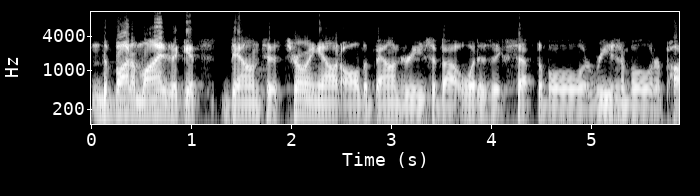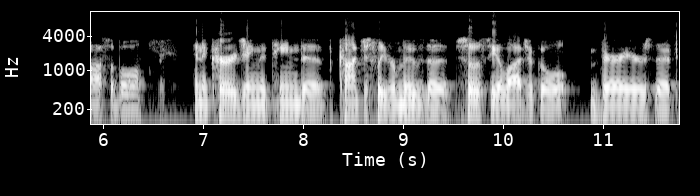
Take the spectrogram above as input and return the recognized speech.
the bottom line is it gets down to throwing out all the boundaries about what is acceptable or reasonable or possible and encouraging the team to consciously remove the sociological barriers that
